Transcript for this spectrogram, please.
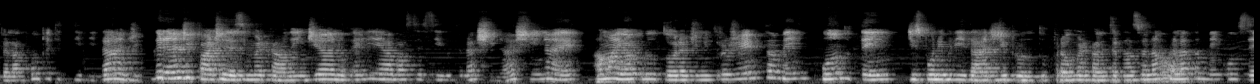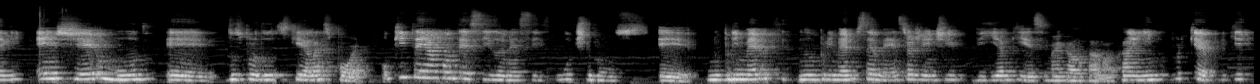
pela competitividade, grande parte desse mercado indiano ele é abastecido pela China. A China é a maior produtora de nitrogênio também, quando tem disponibilidade de produto para o mercado internacional, ela também consegue encher o mundo eh, dos produtos que ela exporta. O que tem acontecido nesses últimos eh, no primeiro no primeiro semestre a gente via que esse mercado estava caindo. Por quê? Porque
